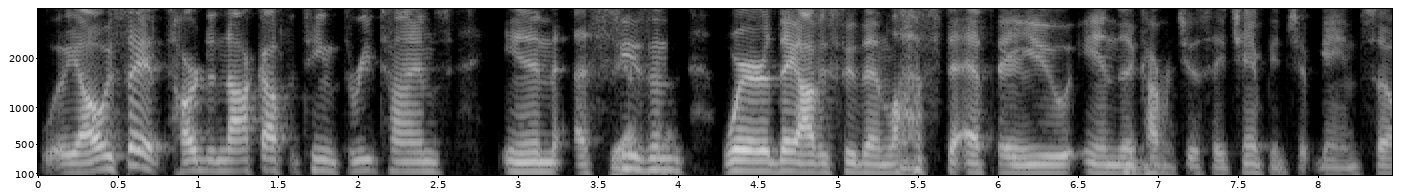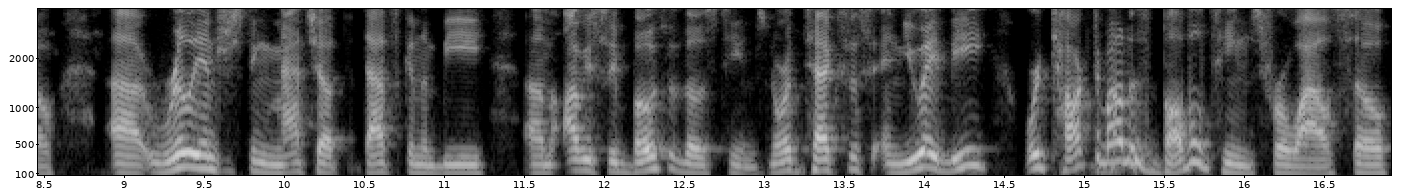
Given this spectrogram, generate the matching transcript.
We always say it's hard to knock off a team three times in a season yeah. where they obviously then lost to FAU in the mm-hmm. Conference USA championship game. So, uh, really interesting matchup that that's going to be. Um, obviously, both of those teams, North Texas and UAB, were talked about as bubble teams for a while. So,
